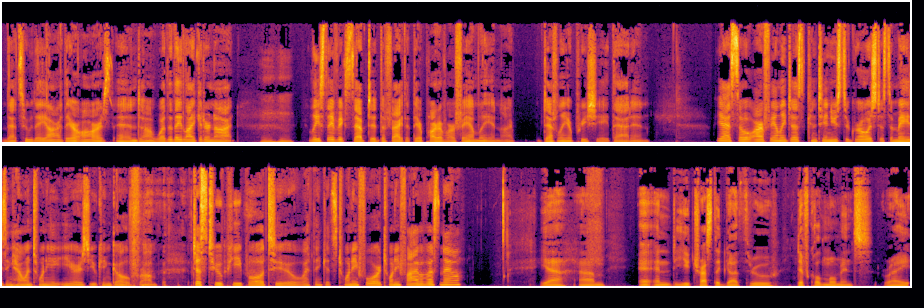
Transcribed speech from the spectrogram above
that's who they are. They're ours, and uh, whether they like it or not, Mm-hmm. at least they've accepted the fact that they're part of our family, and I definitely appreciate that. And yeah, so our family just continues to grow. It's just amazing how in 28 years you can go from just two people to I think it's 24, 25 of us now. Yeah, um, and, and you trusted God through difficult moments, right?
